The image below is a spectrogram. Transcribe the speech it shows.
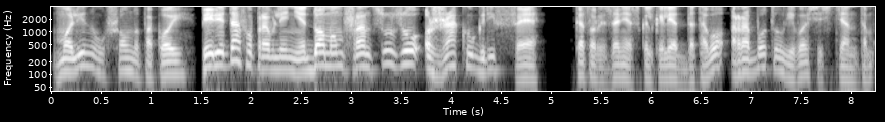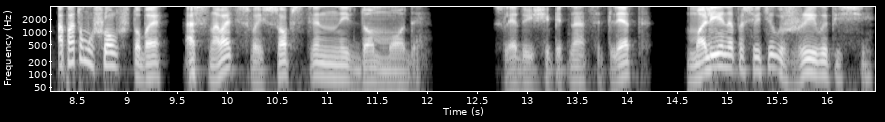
Молина ушел на покой, передав управление домом французу Жаку Гриффе, который за несколько лет до того работал его ассистентом, а потом ушел, чтобы основать свой собственный дом моды. Следующие 15 лет Молина посвятил живописи,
